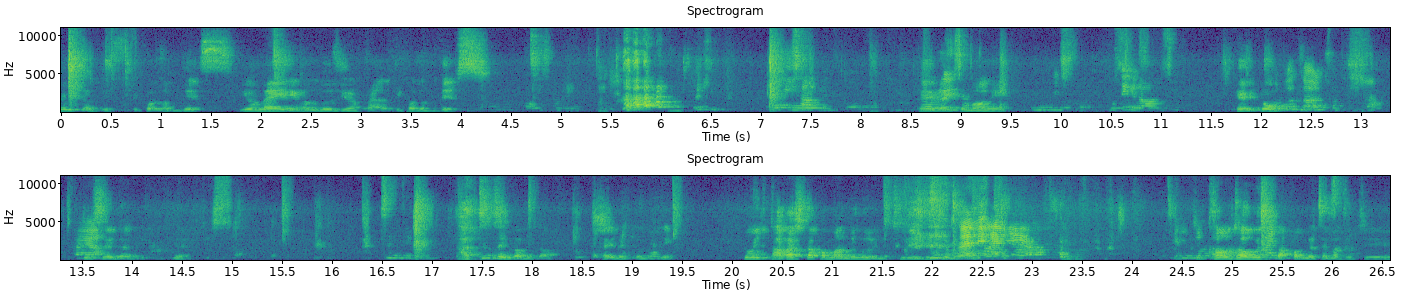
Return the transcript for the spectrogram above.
여기 있죠 this because of this you may even lose your friends because of this 이상해. pay back the money. 못생기다. 오케이 또 저건 나을 것. 저요? this에 대한 얘기 네 같은 생각. 같은 생각이다. the money. 그럼 이제 다 같이 딱밤 만든 거죠. 이제 틀린 게. 아니, 아니에요. 지금 카운트하고 있어 딱밤 몇째 맞을지.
